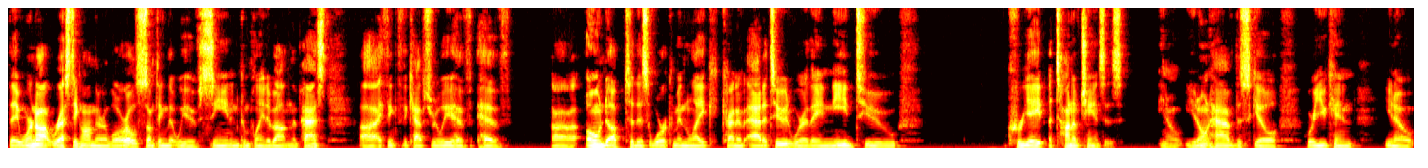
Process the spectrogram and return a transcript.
They were not resting on their laurels, something that we have seen and complained about in the past. Uh, I think the Caps really have have uh, owned up to this workman-like kind of attitude where they need to create a ton of chances. You know, you don't have the skill where you can, you know,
